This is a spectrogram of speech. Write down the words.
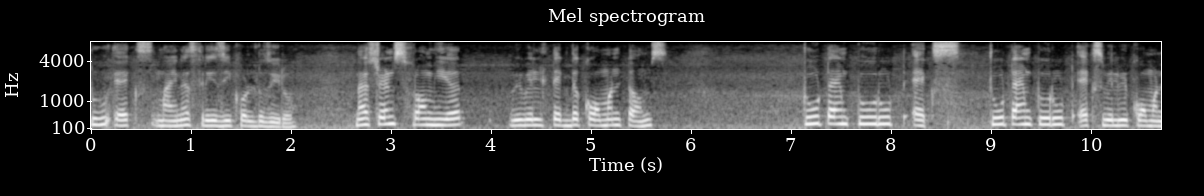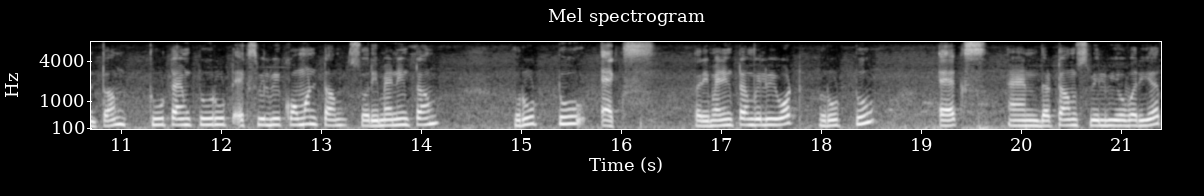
2 x minus 3 is equal to 0 now students from here we will take the common terms. 2 times 2 root x 2 times 2 root x will be common term 2 times 2 root x will be common term so remaining term root 2 x. The remaining term will be what? Root 2 x and the terms will be over here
